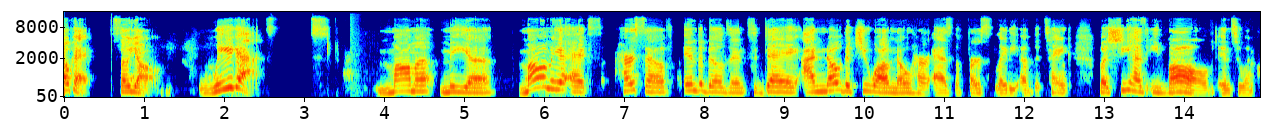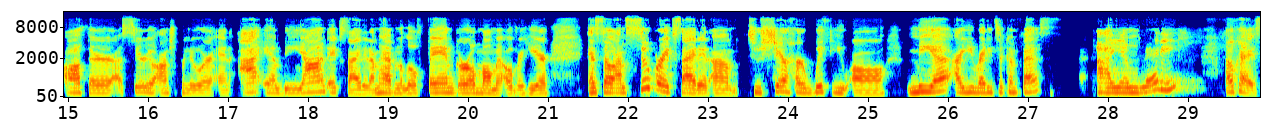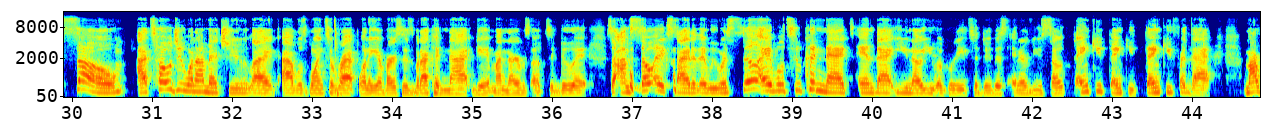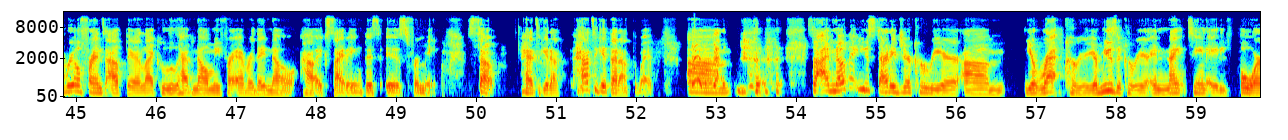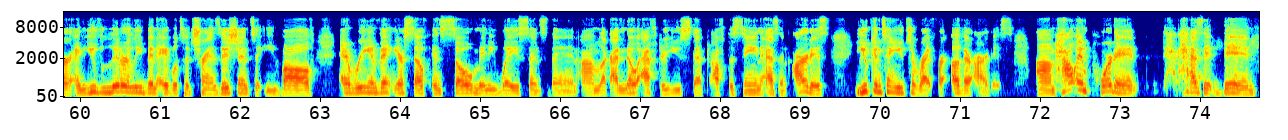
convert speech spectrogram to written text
Okay, so y'all, we got Mama Mia, Mama Mia X herself in the building today. I know that you all know her as the first lady of the tank, but she has evolved into an author, a serial entrepreneur, and I am beyond excited. I'm having a little fangirl moment over here. And so I'm super excited um, to share her with you all. Mia, are you ready to confess? I am ready. Okay, so I told you when I met you, like I was going to rap one of your verses, but I could not get my nerves up to do it. So I'm so excited that we were still able to connect and that, you know, you agreed to do this interview. So thank you, thank you, thank you for that. My real friends out there, like who have known me forever, they know how exciting this is for me. So had to get out had to get that out the way um, so i know that you started your career um, your rap career, your music career in 1984, and you've literally been able to transition, to evolve, and reinvent yourself in so many ways since then. Um, like I know after you stepped off the scene as an artist, you continue to write for other artists. Um, how important has it been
